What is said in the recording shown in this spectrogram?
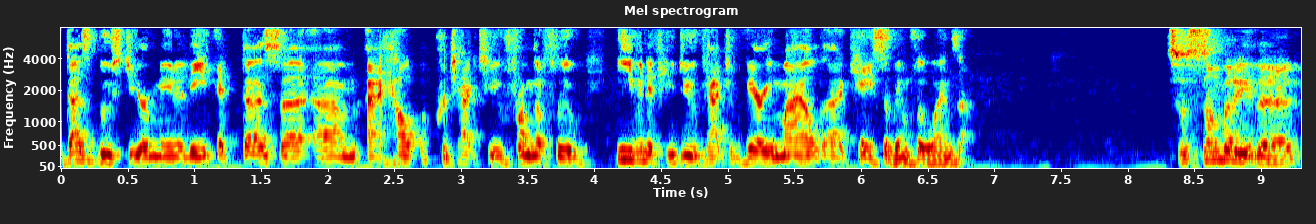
does boost your immunity. It does uh, um, uh, help protect you from the flu, even if you do catch a very mild case of influenza. So somebody that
